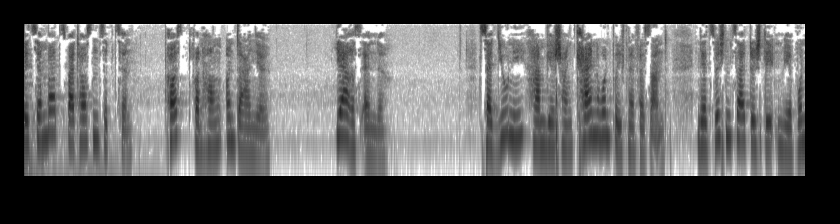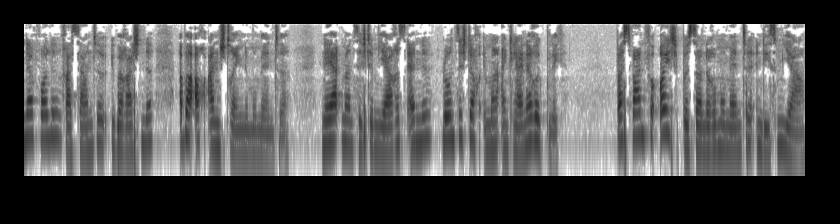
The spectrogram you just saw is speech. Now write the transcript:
Dezember 2017 Post von Hong und Daniel Jahresende Seit Juni haben wir schon keinen Rundbrief mehr versandt. In der Zwischenzeit durchlebten wir wundervolle, rasante, überraschende, aber auch anstrengende Momente. Nähert man sich dem Jahresende, lohnt sich doch immer ein kleiner Rückblick. Was waren für euch besondere Momente in diesem Jahr?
